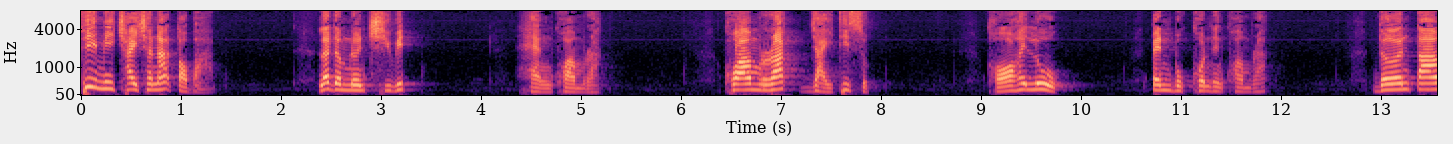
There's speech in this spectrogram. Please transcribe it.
ที่มีชัยชนะต่อบาป และดำเนินชีวิตแห่งความรัก ความรักใหญ่ที่สุด ขอให้ลูกเป็นบุคคลแห่งความรัก เดินตาม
